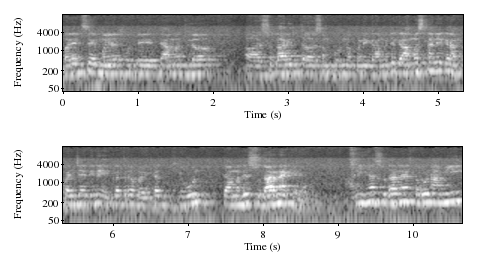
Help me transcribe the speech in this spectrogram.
बरेचसे मयत होते. त्यामधलं सुधारित संपूर्णपणे ग्राम म्हणजे ग्रामस्थाने ग्रामपंचायतीने एकत्र बैठक घेऊन त्यामध्ये सुधारणा केल्या. आणि ह्या सुधारणा करून आम्ही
